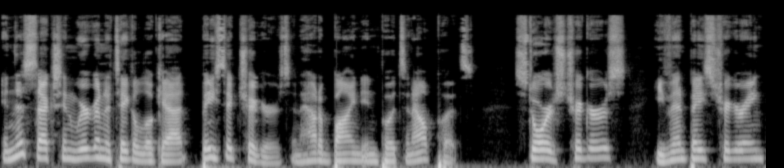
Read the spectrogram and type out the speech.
In this section we're going to take a look at basic triggers and how to bind inputs and outputs, storage triggers, event-based triggering,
